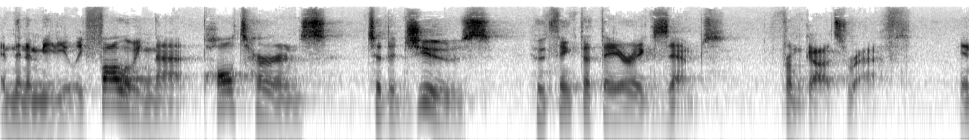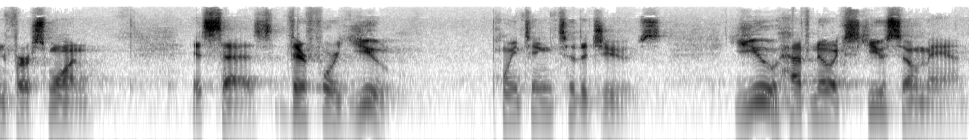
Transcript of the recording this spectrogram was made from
And then immediately following that, Paul turns to the Jews who think that they are exempt from God's wrath. In verse 1, it says, Therefore, you, pointing to the Jews, you have no excuse, O man,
